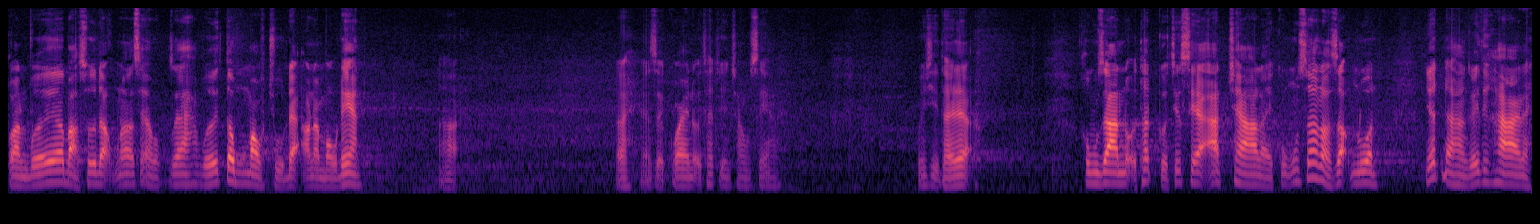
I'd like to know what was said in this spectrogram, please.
còn với ờ, bảng sơ động nó sẽ bọc da với tông màu chủ đạo là màu đen. Đấy. đây, em sẽ quay nội thất bên trong xe. Quý chị thấy đấy ạ. Không gian nội thất của chiếc xe Astra này cũng rất là rộng luôn. Nhất là hàng ghế thứ hai này,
